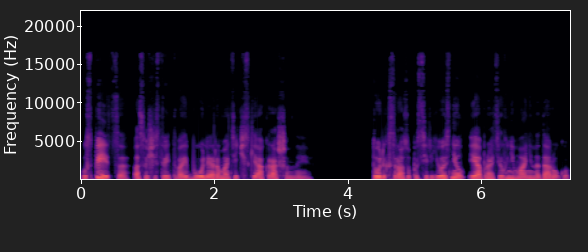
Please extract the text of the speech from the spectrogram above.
«Успеется осуществить твои более романтически окрашенные». Толик сразу посерьезнел и обратил внимание на дорогу.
